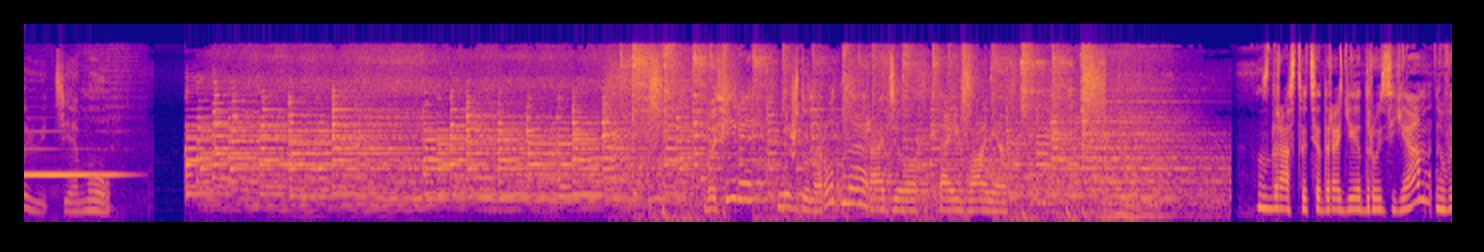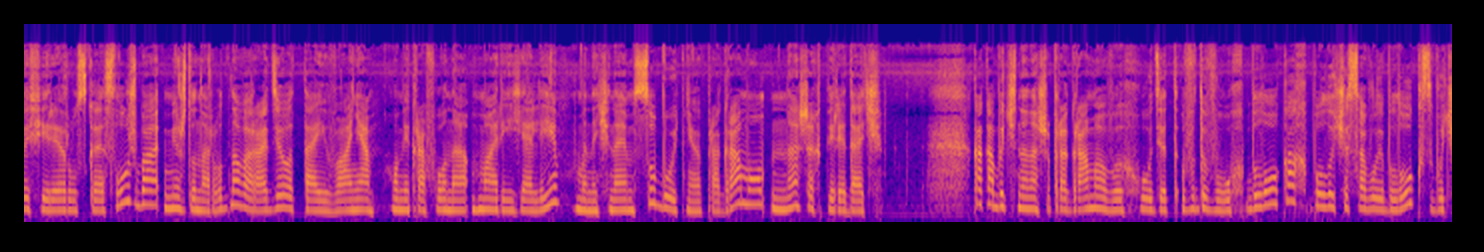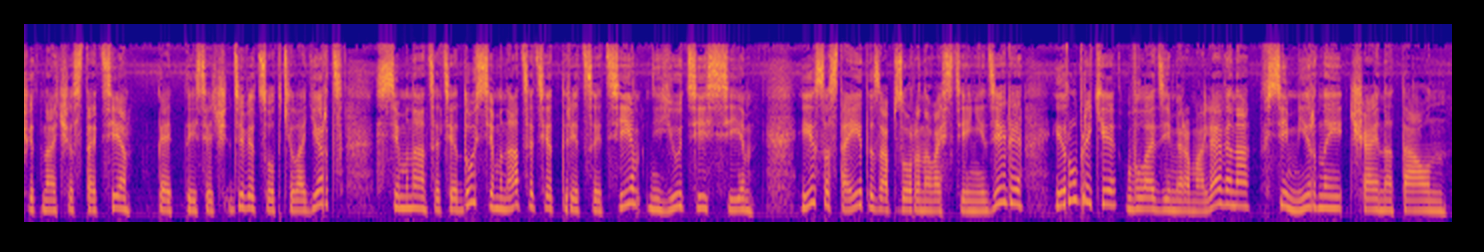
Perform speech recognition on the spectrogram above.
В эфире Международное радио Тайваня. Здравствуйте, дорогие друзья! В эфире русская служба Международного радио Тайваня. У микрофона Мария Ли. Мы начинаем субботнюю программу наших передач. Как обычно, наша программа выходит в двух блоках. Получасовой блок звучит на частоте 5900 кГц с 17 до 17.30 UTC и состоит из обзора новостей недели и рубрики Владимира Малявина «Всемирный Чайна-таун».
